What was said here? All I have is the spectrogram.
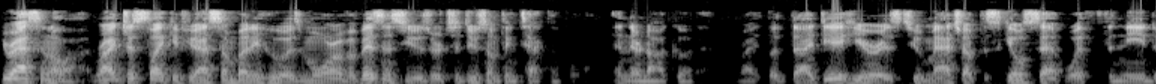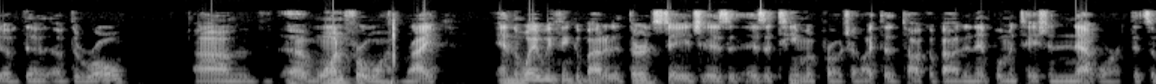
you're asking a lot, right? Just like if you ask somebody who is more of a business user to do something technical and they're not good at it, right? The, the idea here is to match up the skill set with the need of the of the role, um, uh, one for one, right? And the way we think about it at third stage is is a team approach. I like to talk about an implementation network that's a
